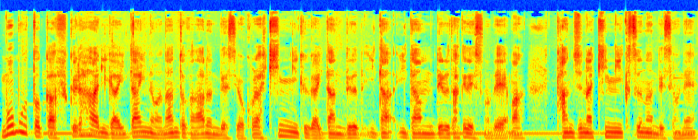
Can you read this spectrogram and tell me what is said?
ももとかふくらはぎが痛いのはなんとかなるんですよ。これは筋肉が傷んでる傷んでるだけですので、まあ、単純な筋肉痛なんですよね。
